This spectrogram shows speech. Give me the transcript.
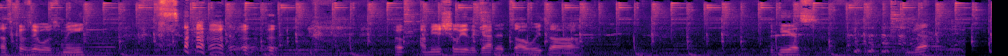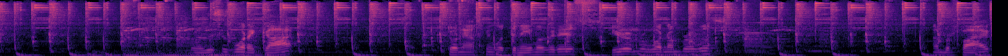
That's because it was me. Uh, I'm usually the guy that's always uh ideas. Yeah. Well, this is what I got. Don't ask me what the name of it is. Do you remember what number it was? Number five.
